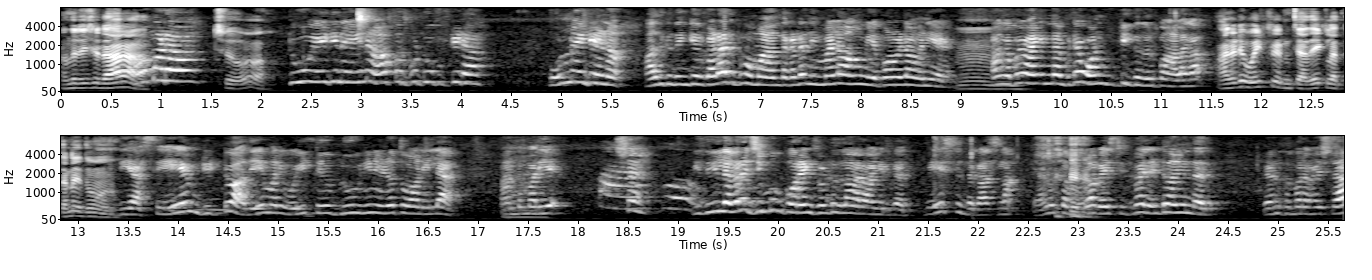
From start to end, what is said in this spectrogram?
அந்த டி. ஷர்ட்டா ஆமாடா. சோ 289 ஆஃபர் போ 250டா ஒன்றும் ஆயிட்டேனா அதுக்கு இங்க ஒரு கடை இருக்குமாமா அந்த கடை நீ மேலே வாங்குவிய போன விட வாங்கியே அங்க போய் வாங்கியிருந்தா போயிட்டா ஒன் ஃபிஃப்டிக்கு தந்துருப்பான் அழகா. ஆல்ரெடி ஒயிட் இருந்துச்சு அதே கலர் தானே இதுவும்? சேம் டிட்டோ அதே மாதிரி ஒயிட் ப்ளூ நீ இனத்துவான் இல்ல அந்த மாதிரியே. சே இது இல்ல வேற ஜிம்முக்கு போறேன்னு சொல்லிட்டு இதெல்லாம் வேற வாங்கியிருக்காரு. வேஸ்ட் இந்த காசுலாம். இரநூத்தம்பது ரூபா வேஸ்ட் இது மாதிரி ரெண்டு வாங்கியிருந்தாரு. இரநூத்தம்பது ரூபா வேஸ்டா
